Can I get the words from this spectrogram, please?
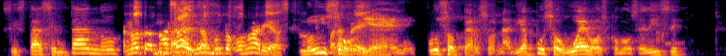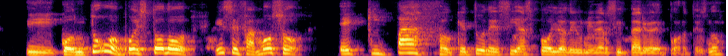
se está sentando. Nota más alta junto con Arias. Lo hizo bien, puso personalidad, puso huevos, como se dice, y contuvo pues todo ese famoso equipazo que tú decías, Pollo, de Universitario de Deportes, ¿no?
